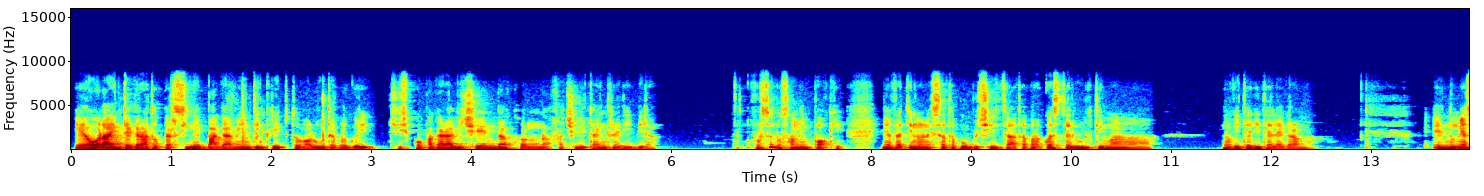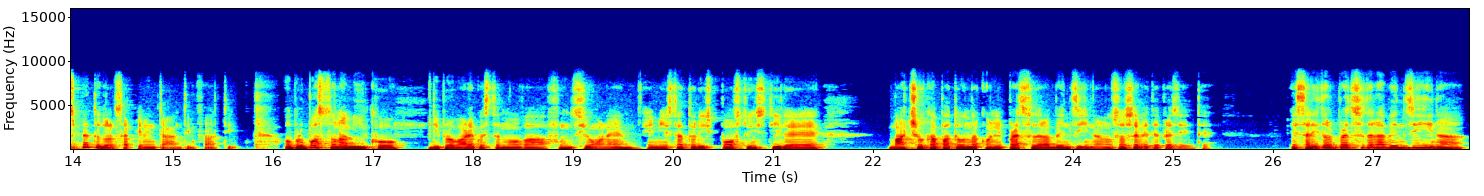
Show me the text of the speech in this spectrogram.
e ora ha integrato persino i pagamenti in criptovalute, per cui ci si può pagare a vicenda con una facilità incredibile. Forse lo sanno in pochi. In effetti non è stata pubblicizzata, però questa è l'ultima novità di Telegram. E non mi aspetto che lo sappiano in tanti, infatti. Ho proposto a un amico di provare questa nuova funzione e mi è stato risposto in stile bacio capatonda con il prezzo della benzina, non so se avete presente. È salito il prezzo della benzina!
